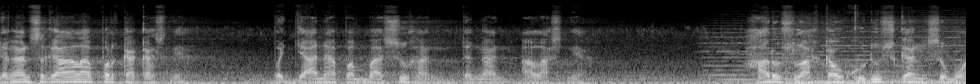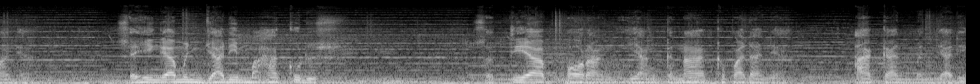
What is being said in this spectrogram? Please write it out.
dengan segala perkakasnya, bejana pembasuhan dengan alasnya. Haruslah kau kuduskan semuanya, sehingga menjadi maha kudus. Setiap orang yang kena kepadanya akan menjadi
